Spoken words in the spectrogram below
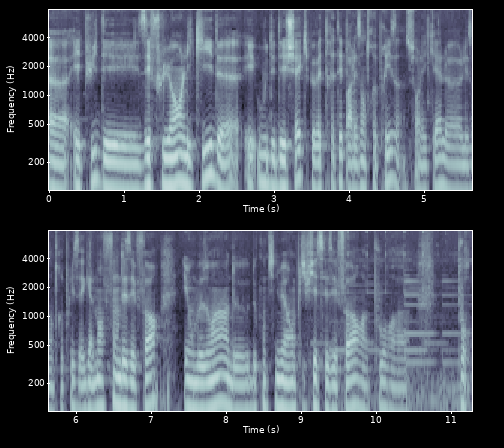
Euh, et puis des effluents liquides euh, et ou des déchets qui peuvent être traités par les entreprises, sur lesquels euh, les entreprises également font des efforts et ont besoin de, continuer à amplifier ces efforts pour, pour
